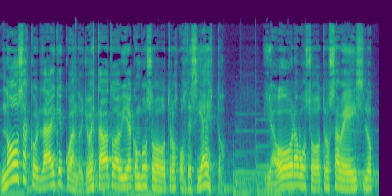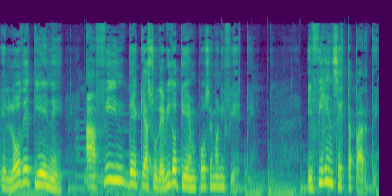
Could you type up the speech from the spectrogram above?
No os acordáis que cuando yo estaba todavía con vosotros os decía esto, y ahora vosotros sabéis lo que lo detiene, a fin de que a su debido tiempo se manifieste. Y fíjense esta parte,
